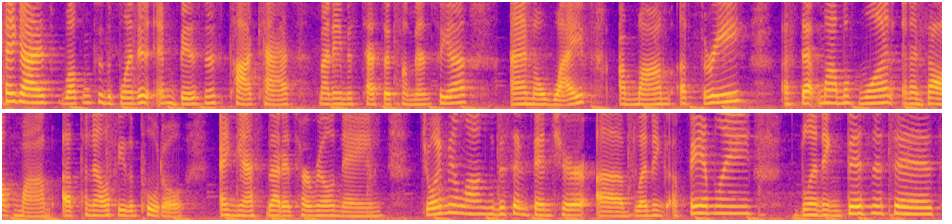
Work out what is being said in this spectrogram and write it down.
Hey guys, welcome to the Blended in Business podcast. My name is Tessa Clemencia. I am a wife, a mom of three, a stepmom of one, and a dog mom of Penelope the Poodle. And yes, that is her real name. Join me along with this adventure of blending a family, blending businesses,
